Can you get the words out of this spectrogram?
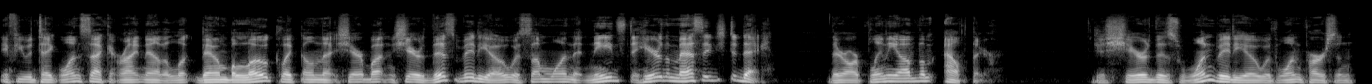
if you would take one second right now to look down below, click on that share button, share this video with someone that needs to hear the message today. There are plenty of them out there. Just share this one video with one person.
